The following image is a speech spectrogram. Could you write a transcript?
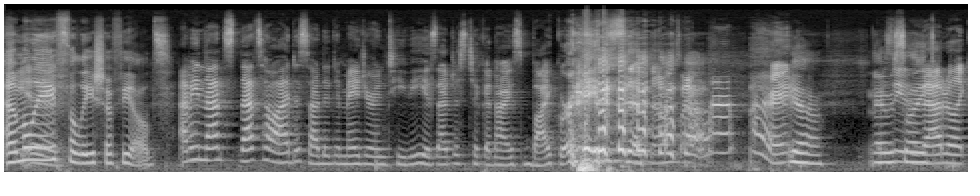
Emily is. Felicia Fields. I mean, that's that's how I decided to major in TV. Is I just took a nice bike race, and I was like, "Eh, all right. Yeah. It It's was either like, that or like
